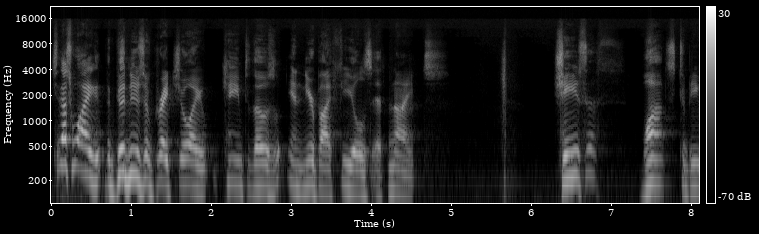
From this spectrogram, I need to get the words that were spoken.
See, that's why the good news of great joy came to those in nearby fields at night. Jesus wants to be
